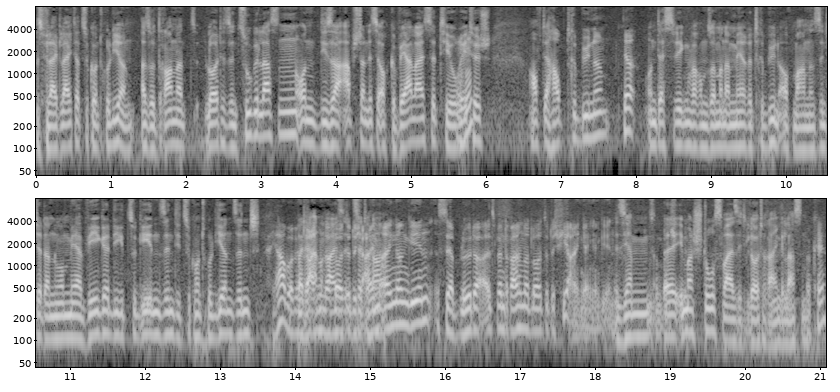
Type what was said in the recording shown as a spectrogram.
ist vielleicht leichter zu kontrollieren. Also 300 Leute sind zugelassen und dieser Abstand ist ja auch gewährleistet, theoretisch, Mhm. auf der Haupttribüne. Ja. Und deswegen, warum soll man dann mehrere Tribünen aufmachen? Das sind ja dann nur mehr Wege, die zu gehen sind, die zu kontrollieren sind. Ja, aber wenn Bei der 300 Anreise Leute durch einen Eingang gehen, ist ja blöder, als wenn 300 Leute durch vier Eingänge gehen. Sie haben äh, immer stoßweise die Leute reingelassen. Okay.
